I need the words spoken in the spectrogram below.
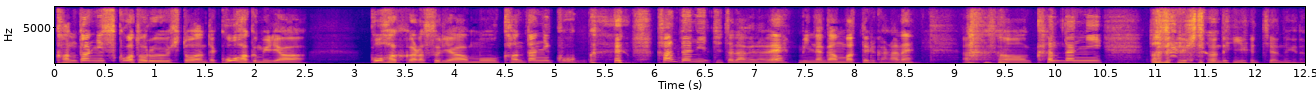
簡単にスコア取る人なんて紅白見りゃ、紅白からすりゃもう簡単にこう 簡単にって言っちゃダメだね。みんな頑張ってるからね。あの、簡単に取ってる人なんて言っちゃうんだけど。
